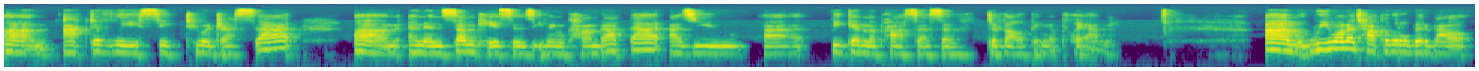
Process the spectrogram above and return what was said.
um, actively seek to address that. Um, and in some cases, even combat that as you uh, begin the process of developing a plan. Um, we want to talk a little bit about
